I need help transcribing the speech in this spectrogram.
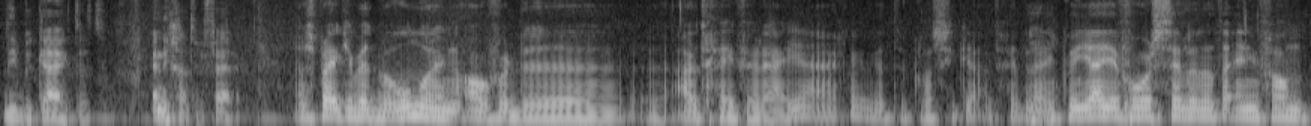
die bekijkt het en die gaat weer verder. Dan spreek je met bewondering over de eh, uitgeverijen eigenlijk, de klassieke uitgeverijen. Mhm. Kun jij je voorstellen dat een van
